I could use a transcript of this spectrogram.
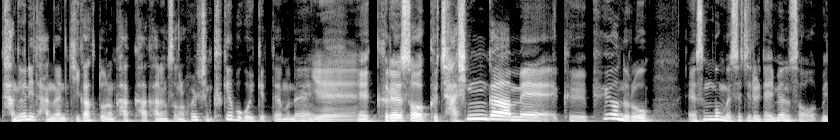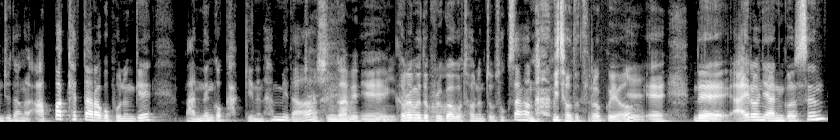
당연히 당은 기각 또는 각하 가능성을 훨씬 크게 보고 있기 때문에 예. 예, 그래서 그 자신감의 그 표현으로 예, 승복 메시지를 내면서 민주당을 압박했다라고 보는 게 맞는 것 같기는 합니다. 자신감의 예, 표현이다. 그럼에도 아. 불구하고 저는 좀 속상한 마음이 저도 들었고요. 예. 예. 근데 아이러니한 것은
